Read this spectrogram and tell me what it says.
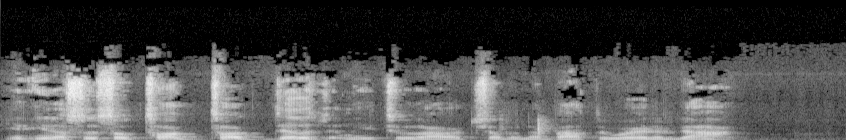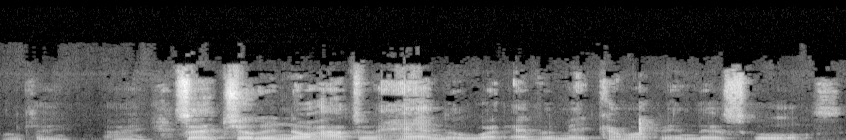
You, you know, so, so talk, talk diligently to our children about the word of God. Okay. All right. So that children know how to handle whatever may come up in their schools.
